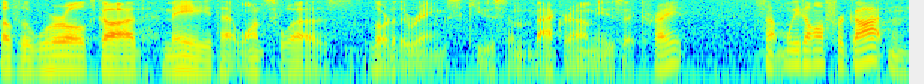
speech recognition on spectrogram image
of the world God made that once was. Lord of the Rings, cue some background music, right? Something we'd all forgotten.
